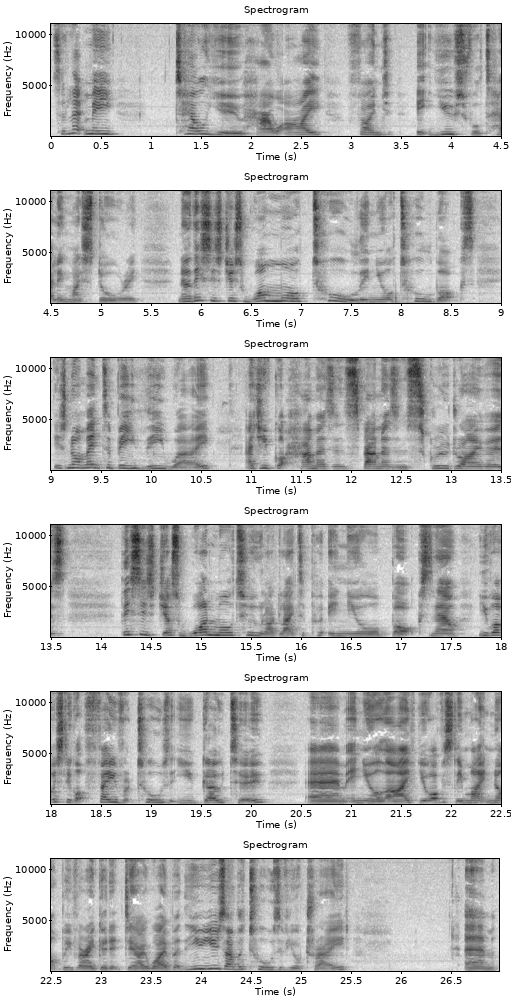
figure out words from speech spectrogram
So let me tell you how I find it useful telling my story. Now, this is just one more tool in your toolbox. It's not meant to be the way, as you've got hammers and spanners and screwdrivers. This is just one more tool I'd like to put in your box. Now, you've obviously got favourite tools that you go to um, in your life. You obviously might not be very good at DIY, but you use other tools of your trade. Um,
